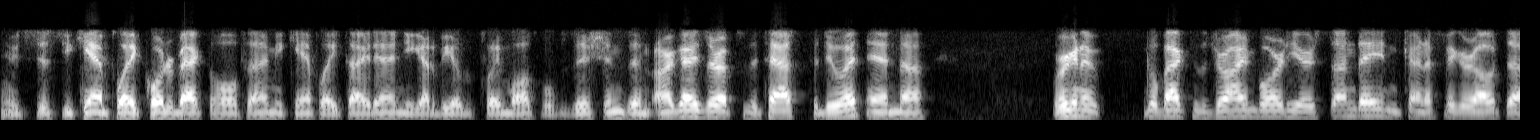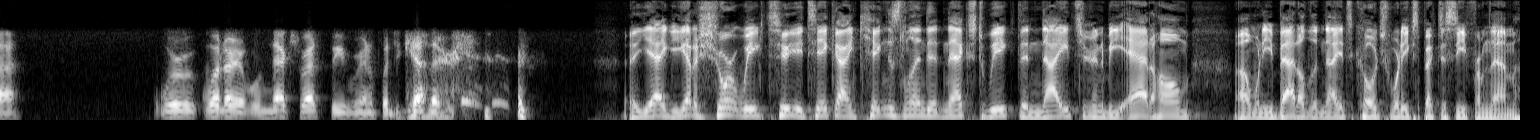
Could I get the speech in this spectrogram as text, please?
It's just you can't play quarterback the whole time. You can't play tight end. You got to be able to play multiple positions, and our guys are up to the task to do it. And uh, we're gonna go back to the drawing board here Sunday and kind of figure out uh, we're, what our next recipe we're gonna put together. Uh, yeah, you got a short week too. You take on Kingsland next week. The Knights are going to be at home uh, when you battle the Knights. Coach, what do you expect to see from them?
